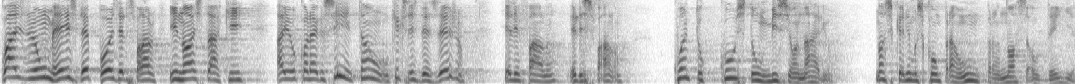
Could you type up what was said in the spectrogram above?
quase um mês depois eles falaram, e nós está aqui. Aí o colega, sim, então, o que vocês desejam? Ele fala, eles falam, quanto custa um missionário? Nós queremos comprar um para nossa aldeia.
